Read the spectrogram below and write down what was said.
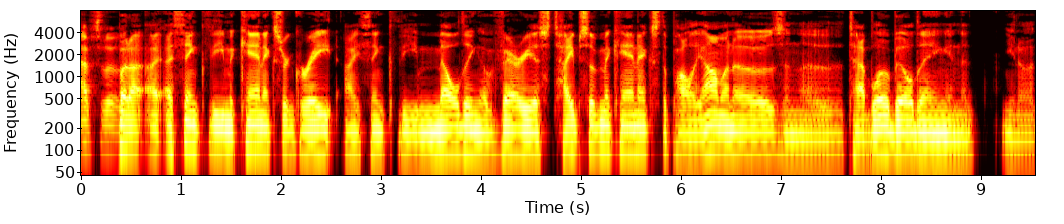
Absolutely. But I, I, think the mechanics are great. I think the melding of various types of mechanics, the polyominoes and the tableau building and the you know,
